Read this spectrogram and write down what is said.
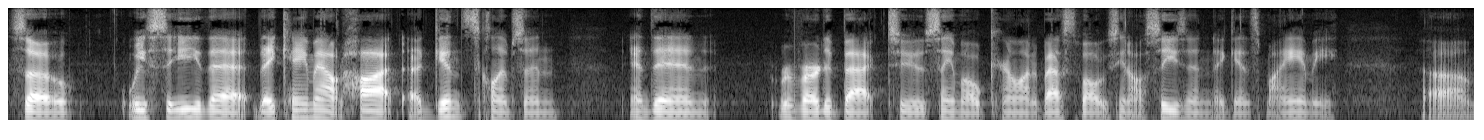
So we see that they came out hot against Clemson and then reverted back to same old Carolina basketball we've seen all season against Miami. Um,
